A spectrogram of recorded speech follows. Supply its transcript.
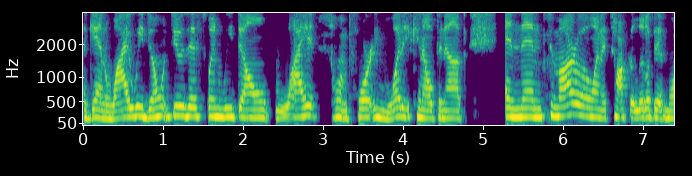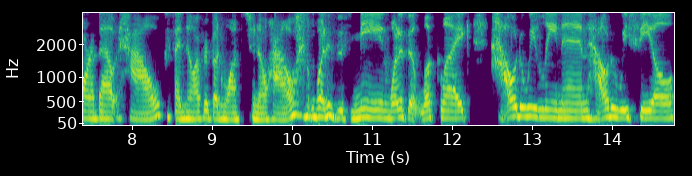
again why we don't do this when we don't, why it's so important, what it can open up. And then tomorrow I want to talk a little bit more about how, because I know everyone wants to know how. what does this mean? What does it look like? How do we lean in? How do we feel?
